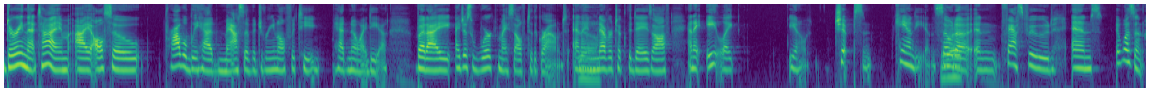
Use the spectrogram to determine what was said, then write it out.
during that time, I also probably had massive adrenal fatigue, had no idea. But I, I just worked myself to the ground and I never took the days off. And I ate like, you know, chips and candy and soda Right. and fast food. And it wasn't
